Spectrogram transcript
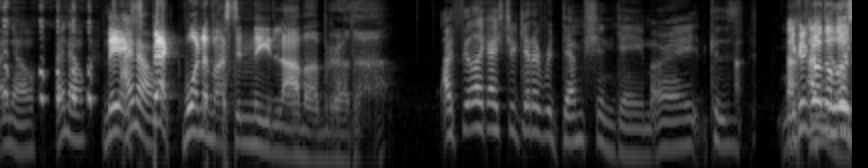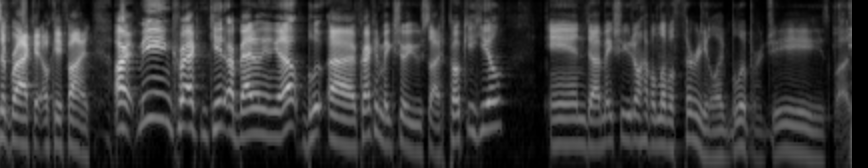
I know, I know. They I know. expect one of us in the lava, brother. I feel like I should get a redemption game, all right? Because You're gonna go I in the loser like- bracket. Okay, fine. All right, me and Kraken Kid are battling it out. Blue, uh, Kraken, make sure you slash Poke Heal, and uh, make sure you don't have a level 30 like Blooper. Jeez, bud.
